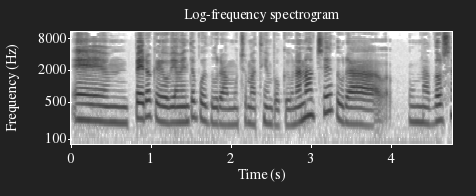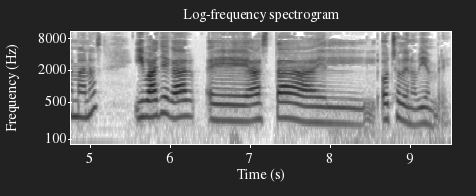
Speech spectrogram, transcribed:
eh, pero que obviamente pues dura mucho más tiempo que una noche, dura unas dos semanas y va a llegar eh, hasta el 8 de noviembre.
